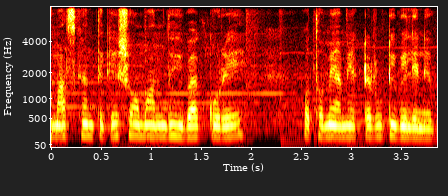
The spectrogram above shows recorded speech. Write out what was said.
মাঝখান থেকে সমান দুই ভাগ করে প্রথমে আমি একটা রুটি বেলে নেব।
